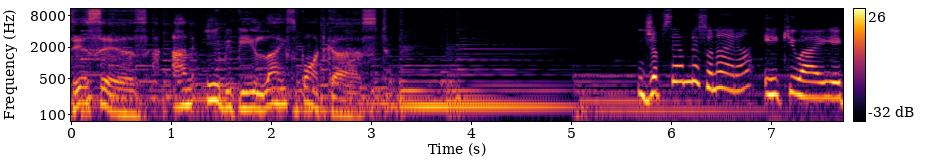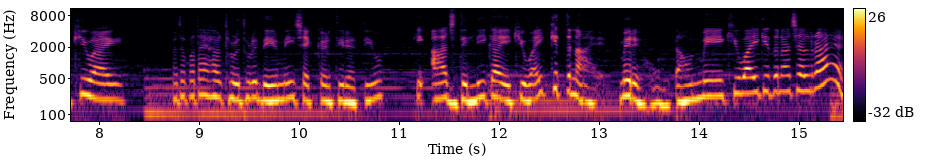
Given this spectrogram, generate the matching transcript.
This is an ABP live podcast जब से हमने सुना है ना ए क्यू आई ए क्यू आई मैं तो पता है हर थोड़ी थोड़ी देर में ही चेक करती रहती हूँ कि आज दिल्ली का ए क्यू आई कितना है। मेरे होम टाउन में ए क्यू आई कितना चल रहा है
